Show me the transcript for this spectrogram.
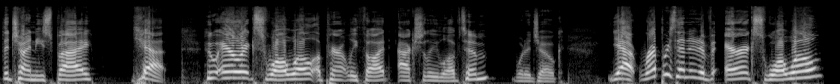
the Chinese spy? Yeah, who Eric Swalwell apparently thought actually loved him. What a joke. Yeah, Representative Eric Swalwell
